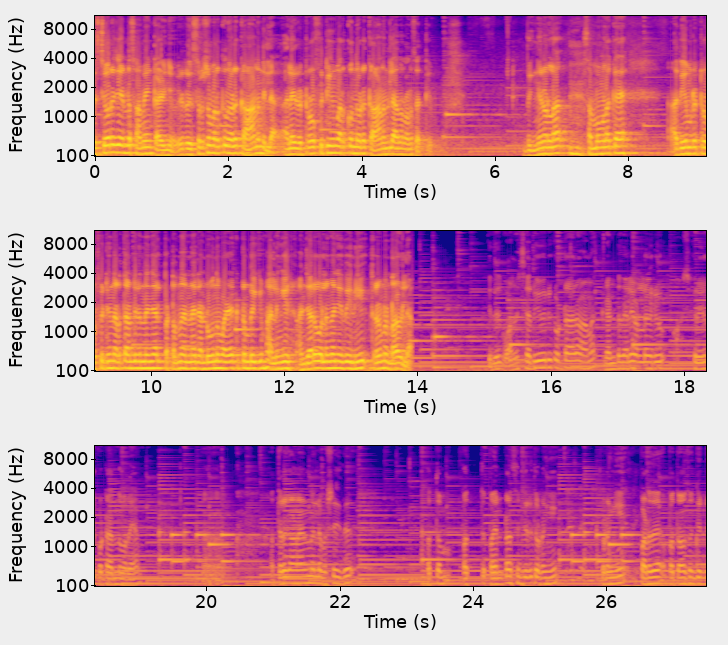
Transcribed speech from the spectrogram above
റിസ്റ്റോർ ചെയ്യേണ്ട സമയം കഴിഞ്ഞു. ഒരു റിസർവേഷൻ വർക്ക് ഇവിടെ കാണുന്നില്ല. അല്ലെങ്കിൽ റിട്രോ ഫിറ്റിംഗ് വർക്കൊന്നും ഇവിടെ കാണുന്നില്ല എന്നുള്ളതാണ് സത്യം. അപ്പം ഇങ്ങനെയുള്ള സംഭവങ്ങളൊക്കെ അധികം റിട്രോ ഫിറ്റിംഗ് നടത്താണ്ടിരുന്നു കഴിഞ്ഞാൽ പെട്ടെന്ന് തന്നെ രണ്ട് മൂന്ന് മഴ കിട്ടുമ്പോഴേക്കും അല്ലെങ്കിൽ അഞ്ചാറ് കൊല്ലം കഴിഞ്ഞ് ഇത് ഇനി ഇത്രയൊന്നും ഉണ്ടാവില്ല. ഇത് വളരെ ചെറിയൊരു കൊട്ടാരമാണ്. രണ്ട് നിലയുള്ള ഒരു ചെറിയൊരു കൊട്ടാരം എന്ന് പറയാം. അത്ര കാണാനൊന്നുമില്ല. പക്ഷേ ഇത് പത്തും പത്ത് പതിനെട്ടാം സെഞ്ചുറി തുടങ്ങി തുടങ്ങി പണിത് പത്താം സെഞ്ചുറി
